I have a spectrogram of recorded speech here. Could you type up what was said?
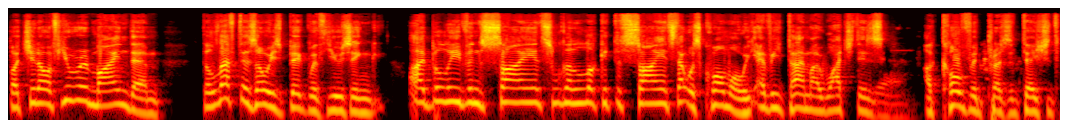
But you know, if you remind them, the left is always big with using. I believe in science. We're going to look at the science. That was Cuomo. Every time I watched his a uh, COVID presentations,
